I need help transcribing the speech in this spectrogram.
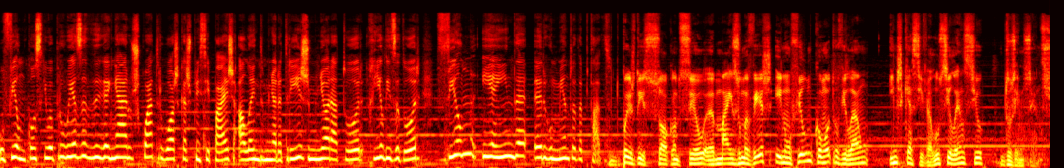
O filme conseguiu a proeza de ganhar os quatro Oscars principais, além de melhor atriz, melhor ator, realizador, filme e ainda argumento adaptado. Depois disso, só aconteceu eh, mais uma vez e num filme com outro vilão inesquecível: O Silêncio dos Inocentes.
